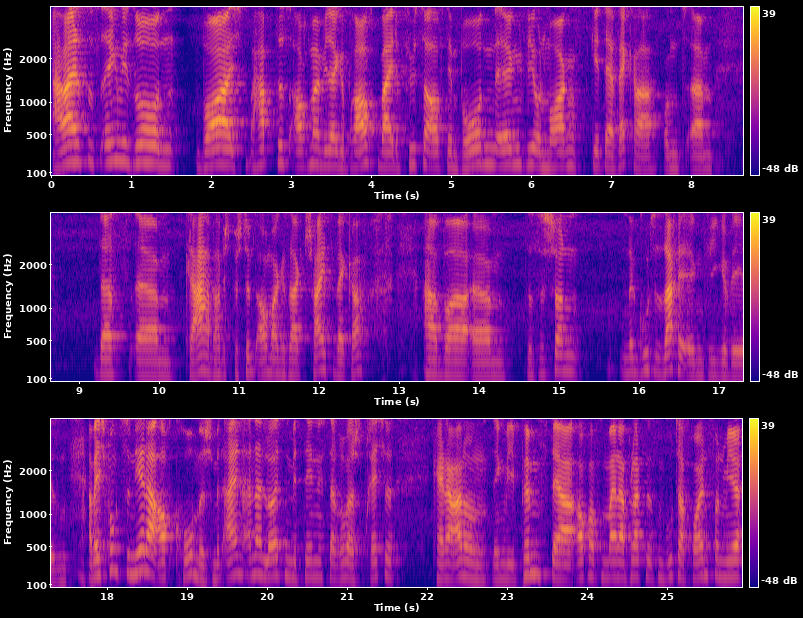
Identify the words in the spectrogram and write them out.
Aber es ist irgendwie so, boah, ich habe das auch mal wieder gebraucht, beide Füße auf dem Boden irgendwie und morgens geht der Wecker. Und ähm, das, ähm, klar, habe ich bestimmt auch mal gesagt, scheiß Wecker. Aber ähm, das ist schon eine gute Sache irgendwie gewesen. Aber ich funktioniere da auch komisch mit allen anderen Leuten, mit denen ich darüber spreche. Keine Ahnung, irgendwie Pimpf, der auch auf meiner Platte ist, ein guter Freund von mir.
